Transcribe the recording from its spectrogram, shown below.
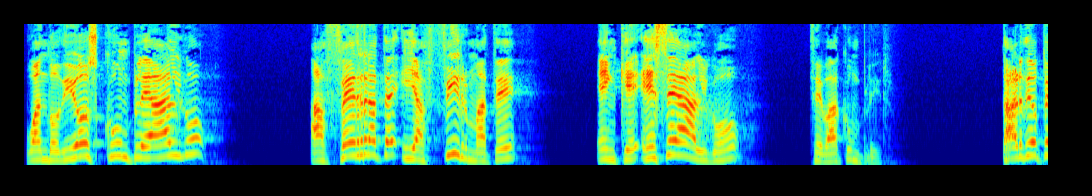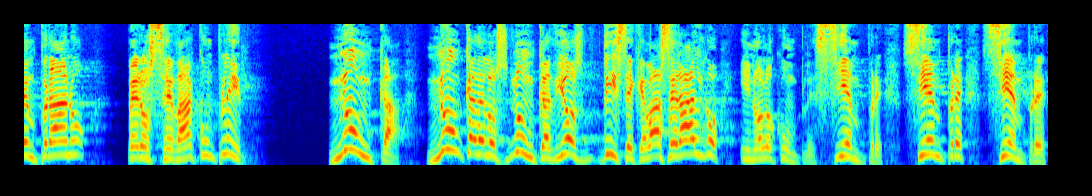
Cuando Dios cumple algo, aférrate y afírmate en que ese algo se va a cumplir tarde o temprano, pero se va a cumplir. Nunca, nunca de los nunca Dios dice que va a hacer algo y no lo cumple. Siempre, siempre, siempre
